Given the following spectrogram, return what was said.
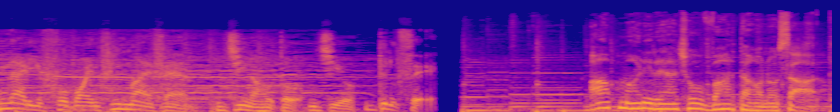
94.3 माय एफएम जीना हो तो जियो दिल से આપ માણી રહ્યા છો વાર્તાઓનો સાથ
